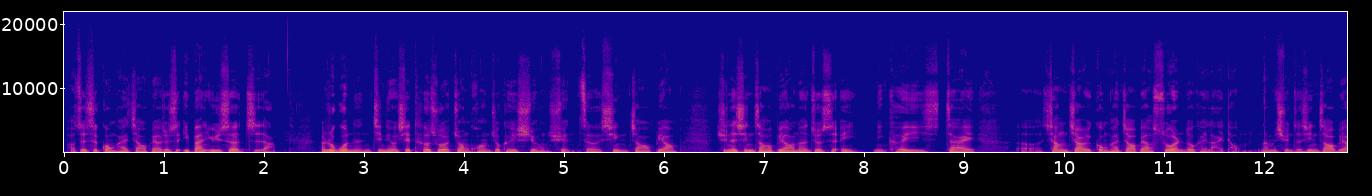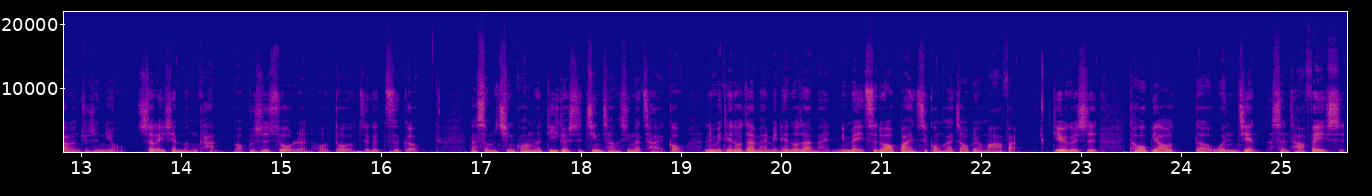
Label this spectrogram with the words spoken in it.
好，这是公开招标，就是一般预设值啊。那如果呢，你今天有些特殊的状况，就可以使用选择性招标。选择性招标呢，就是诶，你可以在呃，相较于公开招标，所有人都可以来投。那么选择性招标呢，就是你有设了一些门槛啊，不是所有人或都有这个资格。那什么情况呢？第一个是经常性的采购，你每天都在买，每天都在买，你每次都要办一次公开招标，麻烦。第二个是投标的文件审查费时，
